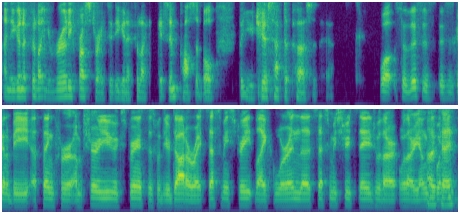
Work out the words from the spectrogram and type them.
and you're going to feel like you're really frustrated. You're going to feel like it's impossible, but you just have to persevere. Well, so this is this is going to be a thing for. I'm sure you experienced this with your daughter, right? Sesame Street, like we're in the Sesame Street stage with our with our young Okay. twins,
